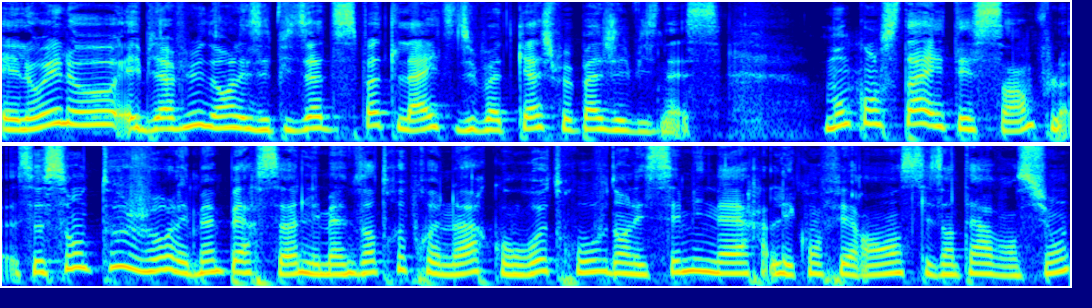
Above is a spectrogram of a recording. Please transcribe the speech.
Hello hello et bienvenue dans les épisodes Spotlight du podcast Je peux pas, business. Mon constat était simple, ce sont toujours les mêmes personnes, les mêmes entrepreneurs qu'on retrouve dans les séminaires, les conférences, les interventions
